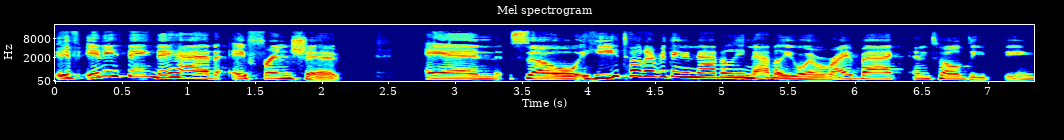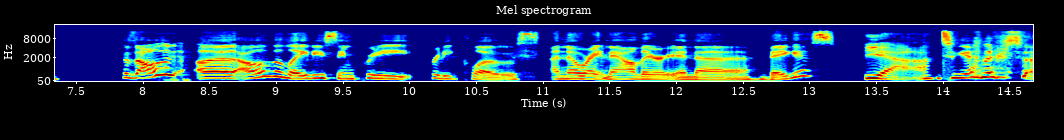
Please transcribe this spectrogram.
if anything, they had a friendship. And so he told everything to Natalie. Natalie went right back and told Deepti. Because all uh, all of the ladies seem pretty pretty close. I know right now they're in uh, Vegas. Yeah. Together. So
